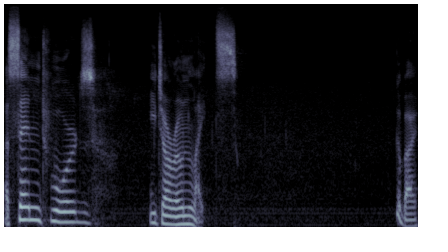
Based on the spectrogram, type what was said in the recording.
ascend towards each our own lights. Goodbye.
